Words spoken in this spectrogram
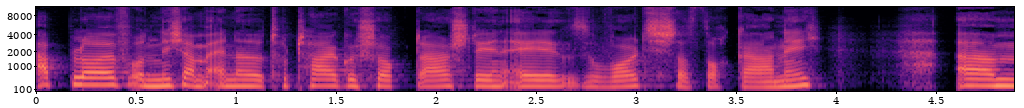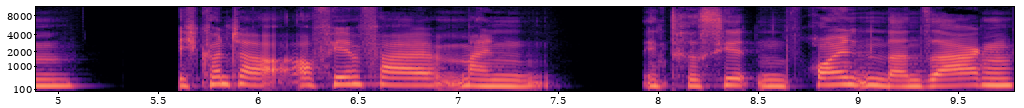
abläuft und nicht am Ende total geschockt dastehen, ey, so wollte ich das doch gar nicht. Ähm, ich könnte auf jeden Fall meinen interessierten Freunden dann sagen,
